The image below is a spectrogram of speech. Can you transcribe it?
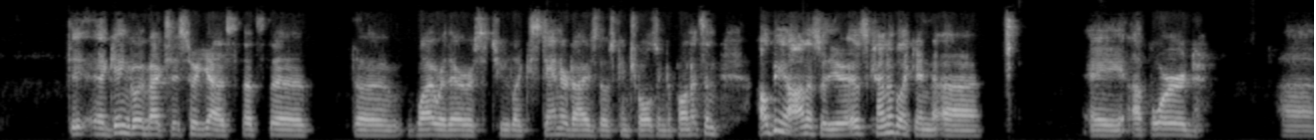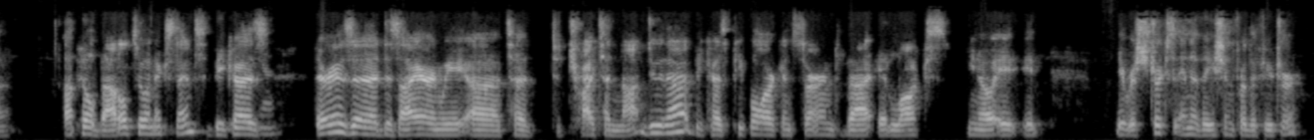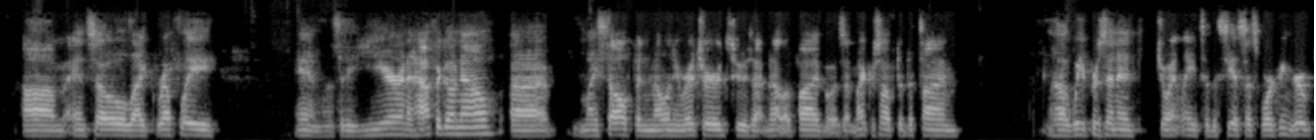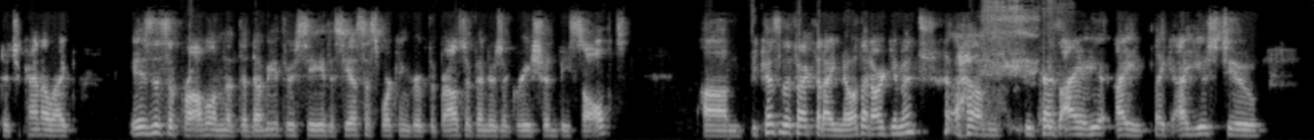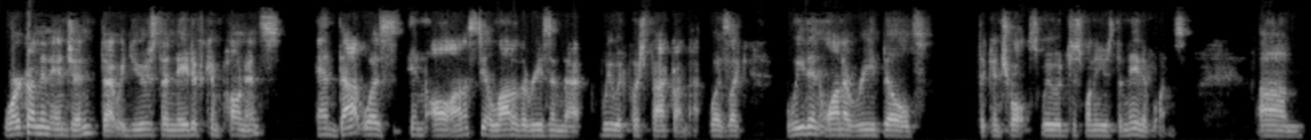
the, again, going back to so yes, that's the the why we're there is to like standardize those controls and components. And I'll be honest with you, it's kind of like an uh, a upward uh, uphill battle to an extent because yeah. There is a desire and we uh, to to try to not do that because people are concerned that it locks you know it it, it restricts innovation for the future. Um, and so like roughly and was it a year and a half ago now? Uh, myself and Melanie Richards, who was at Netlify but was at Microsoft at the time, uh, we presented jointly to the CSS working group to kind of like, is this a problem that the W3C, the CSS working group, the browser vendors agree should be solved? Um, because of the fact that I know that argument, um, because I I like I used to work on an engine that would use the native components and that was in all honesty a lot of the reason that we would push back on that was like we didn't want to rebuild the controls. We would just want to use the native ones. Um,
